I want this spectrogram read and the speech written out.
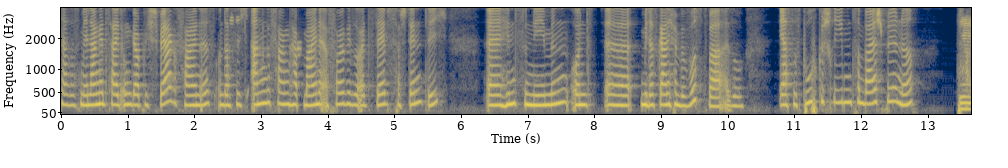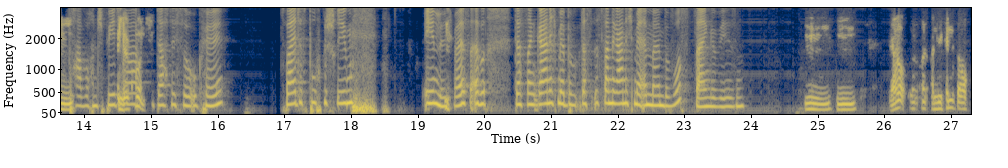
Dass es mir lange Zeit unglaublich schwer gefallen ist und dass ich angefangen habe, meine Erfolge so als selbstverständlich äh, hinzunehmen und äh, mir das gar nicht mehr bewusst war. Also erstes Buch geschrieben zum Beispiel, ne? Ein paar, paar Wochen später dachte ich so, okay, zweites Buch geschrieben, ähnlich, weißt du? Also das dann gar nicht mehr, das ist dann gar nicht mehr in meinem Bewusstsein gewesen. Mhm. Ja, und, und ich finde es auch,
